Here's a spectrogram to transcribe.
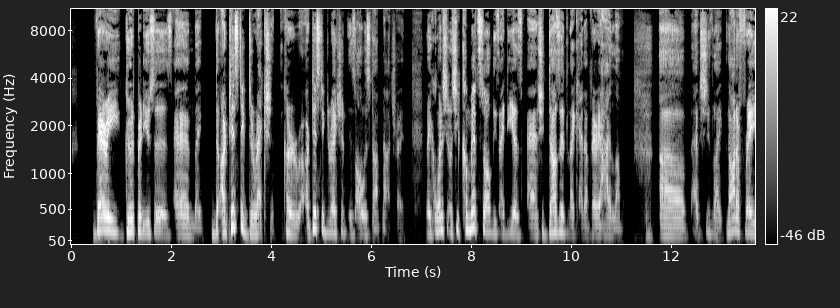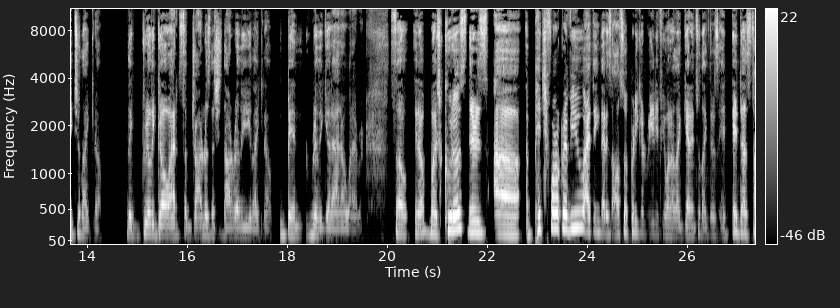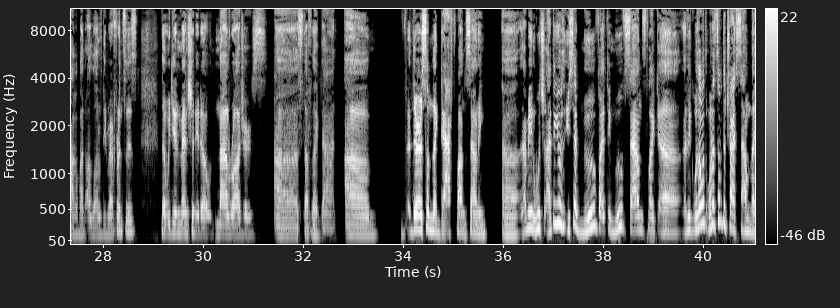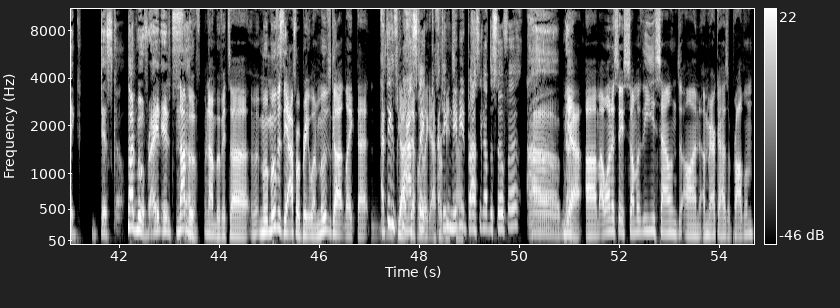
very good producers and like the artistic direction. Her artistic direction is always top notch, right? Like when she, she commits to all these ideas and she does it like at a very high level. Uh, and she's like not afraid to like, you know, like really go at some genres that she's not really like, you know, been really good at or whatever. So, you know, much kudos. There's uh, a pitchfork review. I think that is also a pretty good read if you want to like get into like there's it, it does talk about a lot of the references that we didn't mention, you know, Nile Rodgers, uh, stuff like that. Um there are some like Daft Punk sounding uh I mean which I think it was you said move. I think move sounds like uh I think was one of some of the tracks sound like disco. Not move, right? It's not uh, move, not move. It's uh, move. Move is the Afrobeat one. Move's got like that. I think it's got plastic. definitely, like, I think maybe sound. plastic off the sofa. Um, no. Yeah. Um, I want to say some of the sounds on America has a problem.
